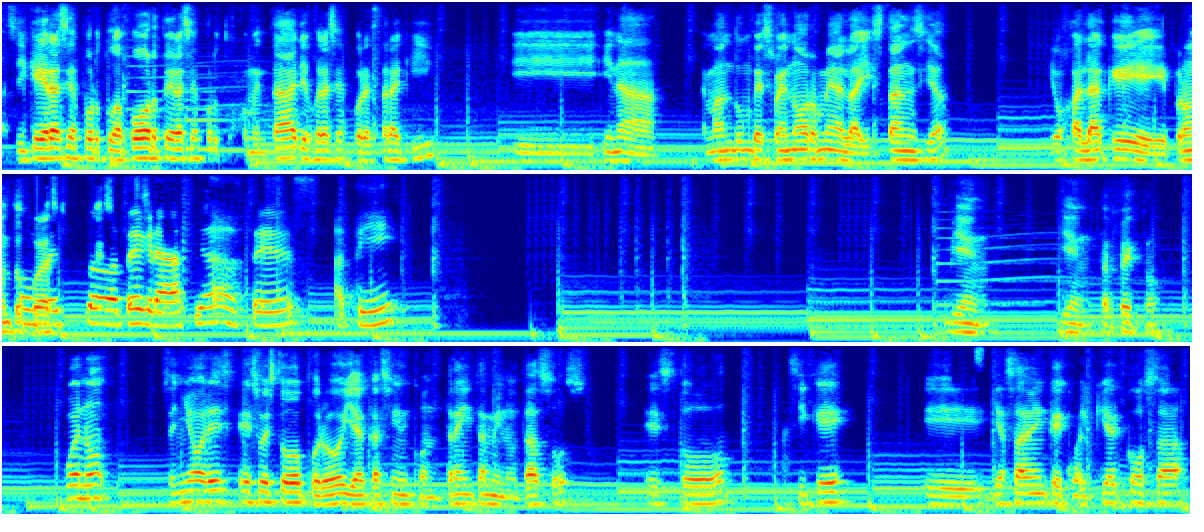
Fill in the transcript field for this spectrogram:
Así que gracias por tu aporte, gracias por tus comentarios, gracias por estar aquí. Y, y nada, te mando un beso enorme a la distancia y ojalá que pronto un puedas. Besote, gracias a ustedes, a ti. Bien, bien, perfecto. Bueno, señores, eso es todo por hoy, ya casi con 30 minutazos. Es todo. Así que eh, ya saben que cualquier cosa,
